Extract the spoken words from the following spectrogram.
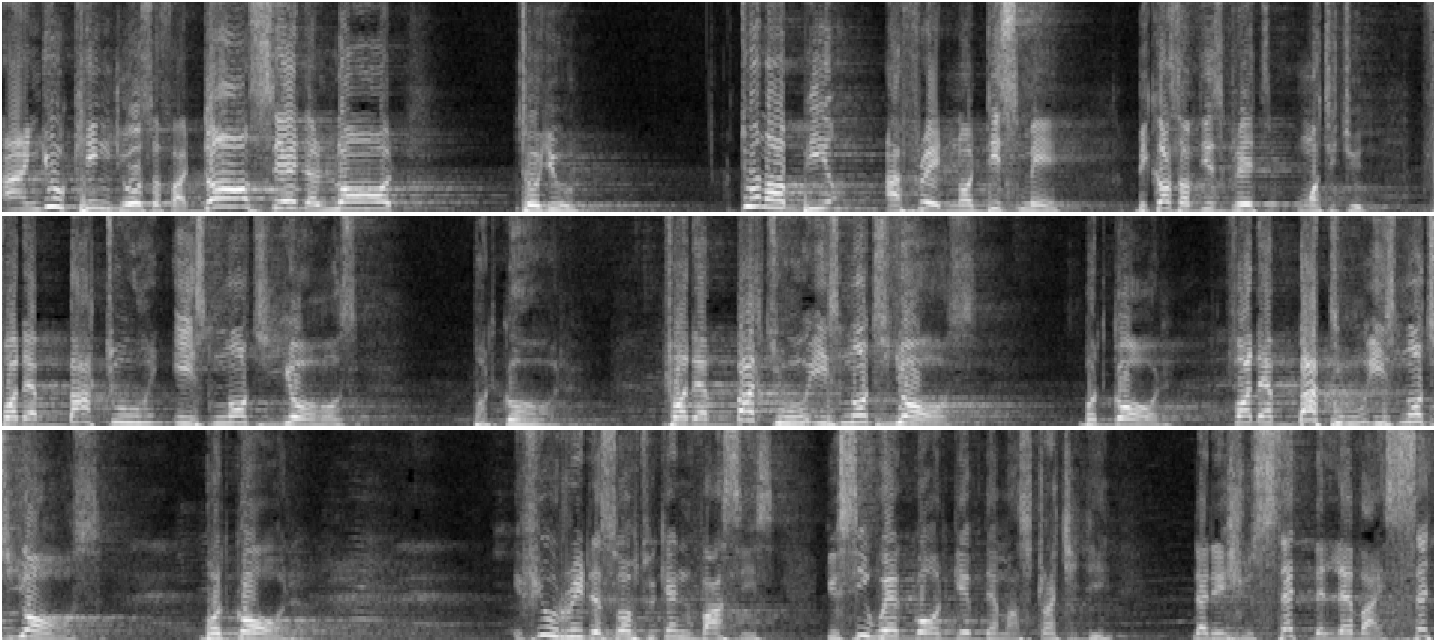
and you, King Jehoshaphat, thus say the Lord to you, Do not be afraid nor dismay because of this great multitude, for the battle is not yours, but God. For the battle is not yours, but God. For the battle is not yours, but God. If you read the subsequent verses, you see where God gave them a strategy that they should set the Levites, set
